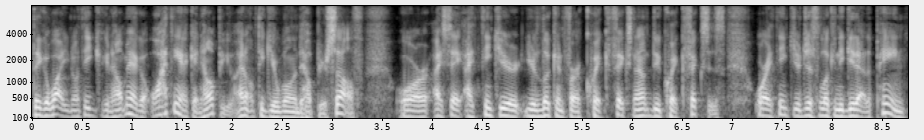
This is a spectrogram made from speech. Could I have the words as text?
they go, why? You don't think you can help me? I go, well, I think I can help you. I don't think you're willing to help yourself. Or I say, I think you're, you're looking for a quick fix. And I don't do quick fixes. Or I think you're just looking to get out of pain.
